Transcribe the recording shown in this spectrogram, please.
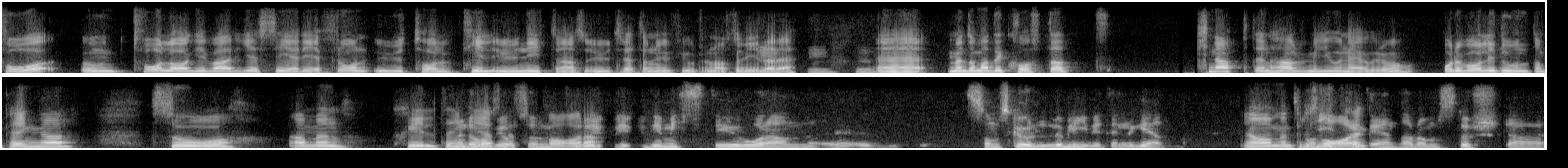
två, två lag i varje serie från U12 till U19, alltså U13, U14 och så vidare. Mm, mm, mm. Eh, men de hade kostat knappt en halv miljon euro och det var lite mm. ont om pengar. Så, ja men, skilj tänker jag ska också, spara. Vi, vi, miste ju våran, eh, som skulle blivit en legend. Ja men precis. Som varit en av de största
